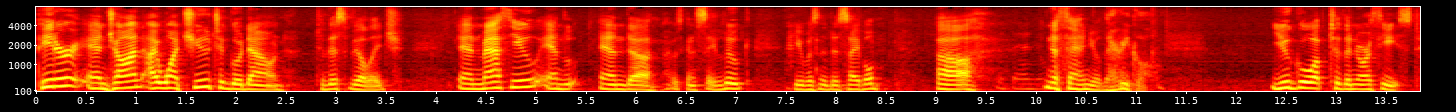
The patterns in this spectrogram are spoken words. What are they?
Peter and John, I want you to go down to this village. And Matthew and, and uh, I was going to say Luke, he wasn't a disciple. Uh, Nathaniel. Nathaniel, there you go. You go up to the northeast.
